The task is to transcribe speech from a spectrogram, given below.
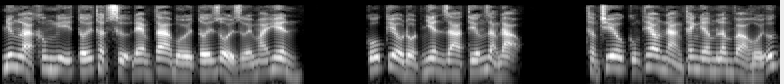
nhưng là không nghĩ tới thật sự đem ta bồi tới rồi dưới mái hiên. Cố Kiều đột nhiên ra tiếng giảng đạo. Thẩm chiêu cũng theo nàng thanh âm lâm vào hồi ức.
